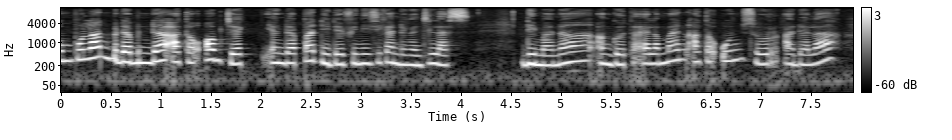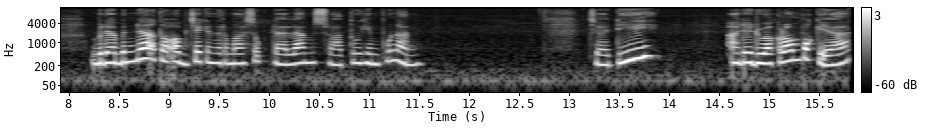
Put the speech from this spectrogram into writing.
Kumpulan benda-benda atau objek yang dapat didefinisikan dengan jelas, di mana anggota elemen atau unsur adalah benda-benda atau objek yang termasuk dalam suatu himpunan. Jadi, ada dua kelompok ya.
